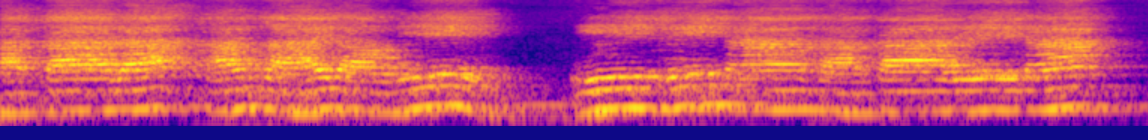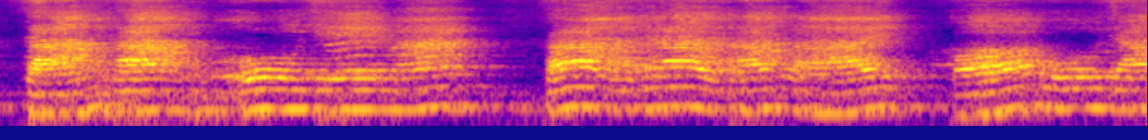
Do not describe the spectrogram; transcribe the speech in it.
สักการะทั้งหลายเหล่านี้อิมินาสักการะนะสังฆังบูเชมะข้าพเจ้าทั้งหลาย ขอบูชา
